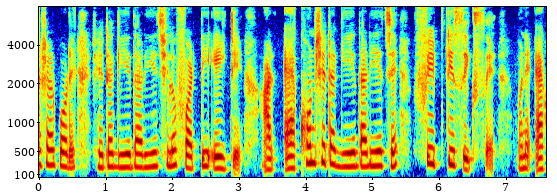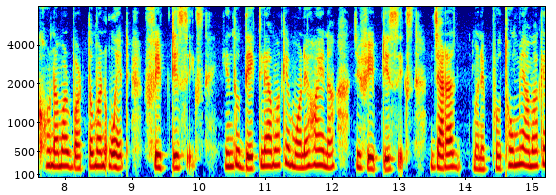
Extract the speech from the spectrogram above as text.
আসার পরে সেটা গিয়ে দাঁড়িয়েছিল ফর্টি এইটে আর এখন সেটা গিয়ে দাঁড়িয়েছে ফিফটি সিক্সে মানে এখন আমার বর্তমান ওয়েট ফিফটি সিক্স কিন্তু দেখলে আমাকে মনে হয় না যে ফিফটি সিক্স যারা মানে প্রথমে আমাকে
